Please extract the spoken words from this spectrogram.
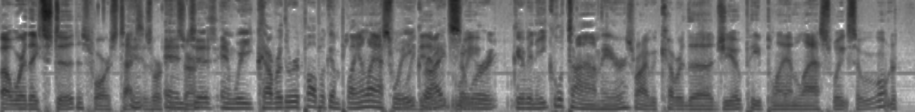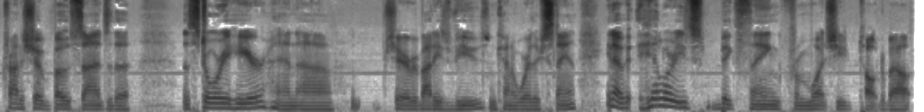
about where they stood as far as taxes and, were concerned. And, just, and we covered the Republican plan last week, We did. right? So We- are giving equal time here. That's right. We covered the GOP plan last week, so we want to try to show both sides of the the story here and uh, share everybody's views and kind of where they stand. You know, Hillary's big thing from what she talked about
